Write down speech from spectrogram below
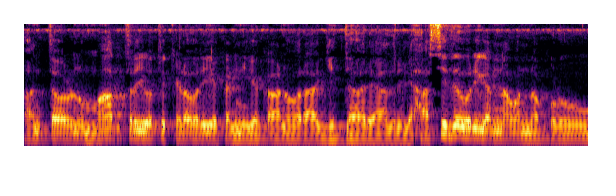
ಅಂಥವ್ರನ್ನು ಮಾತ್ರ ಇವತ್ತು ಕೆಲವರಿಗೆ ಕಣ್ಣಿಗೆ ಕಾಣುವರಾಗಿದ್ದಾರೆ ಅದರಲ್ಲಿ ಹಸಿದವರಿಗೆ ಅನ್ನವನ್ನು ಕೊಡು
